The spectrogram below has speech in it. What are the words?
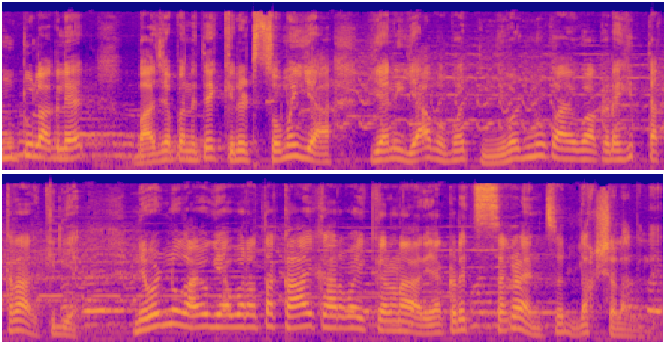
उमटू लागले आहेत भाजप नेते किरीट सोमय्या यांनी याबाबत निवडणूक आयोगाकडेही तक्रार केली आहे. निवडणूक आयोग यावर आता काय कारवाई करणार? याकडे सगळ्यांचं लक्ष लागलंय.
